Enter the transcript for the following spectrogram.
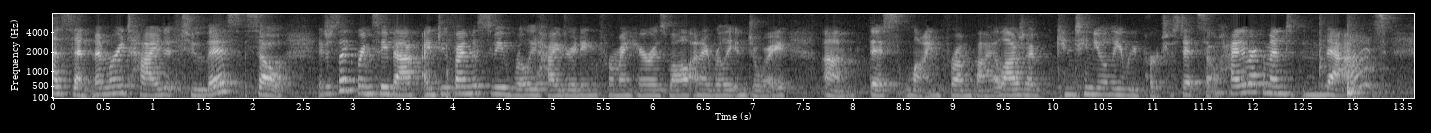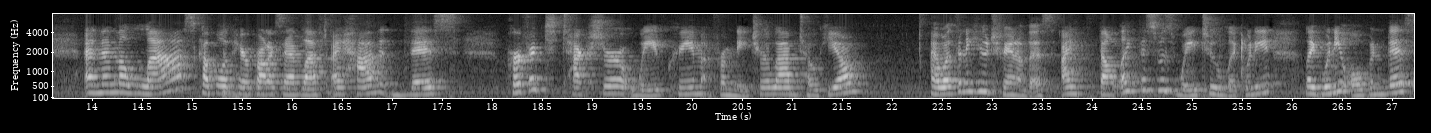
a scent memory tied to this. So it just like brings me back. I do find this to be really hydrating for my hair as well and i really enjoy um, this line from biolage. I've continually repurchased it so highly recommend that. And then the last couple of hair products i have left i have this perfect texture wave cream from nature lab tokyo I wasn't a huge fan of this. I felt like this was way too liquidy. Like when you opened this,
